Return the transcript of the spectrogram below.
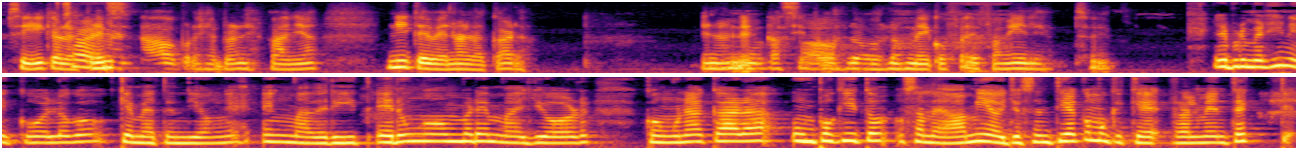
Sí, que lo he experimentado, por ejemplo, en España, ni te ven a la cara, en, casi todos los, los médicos de familia, sí. El primer ginecólogo que me atendió en, en Madrid era un hombre mayor con una cara un poquito, o sea, me daba miedo. Yo sentía como que, que realmente que-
